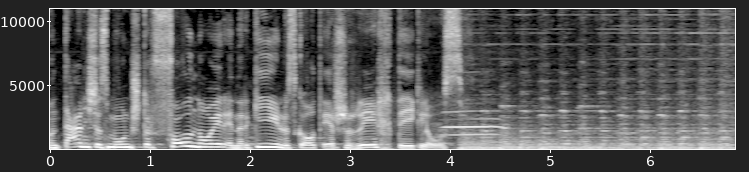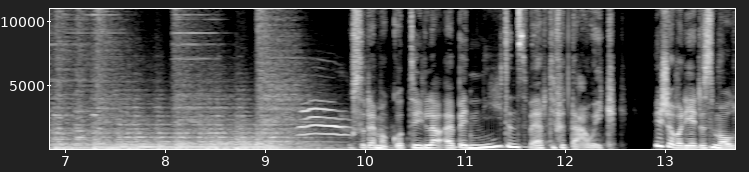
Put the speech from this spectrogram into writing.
und dann ist das Monster voll neuer Energie und es geht erst richtig los. Außerdem hat Godzilla eine beneidenswerte Verdauung. Ist aber jedes Mal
